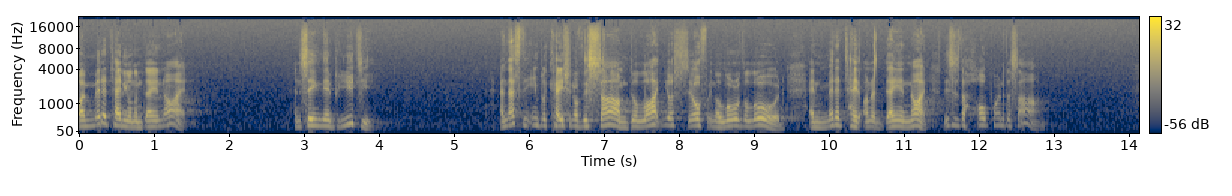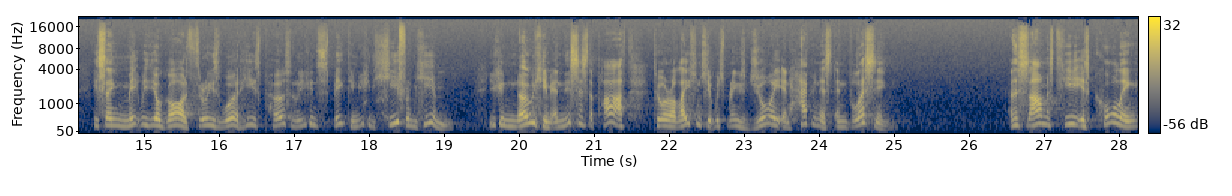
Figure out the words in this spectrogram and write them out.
by meditating on them day and night and seeing their beauty. And that's the implication of this psalm. Delight yourself in the law of the Lord and meditate on it day and night. This is the whole point of the psalm. He's saying, meet with your God through His Word. He is personal. You can speak to Him, you can hear from Him, you can know Him. And this is the path to a relationship which brings joy and happiness and blessing. And the psalmist here is calling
